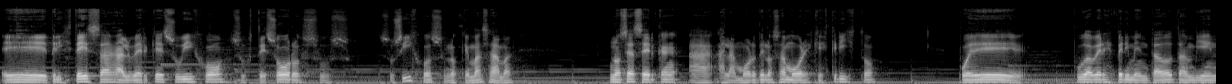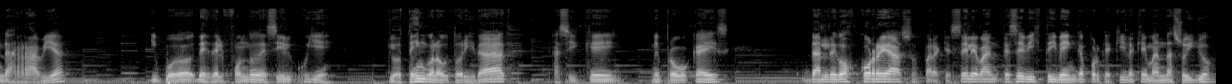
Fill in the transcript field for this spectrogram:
eh, tristeza al ver que su hijo, sus tesoros, sus, sus hijos, los que más ama, no se acercan al amor de los amores que es Cristo. Puede pudo haber experimentado también la rabia y puedo desde el fondo decir, oye, yo tengo la autoridad, así que me provoca es darle dos correazos para que se levante, se viste y venga, porque aquí la que manda soy yo.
